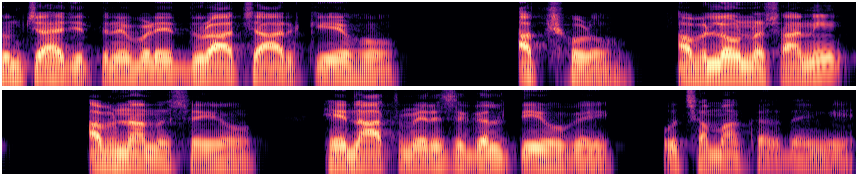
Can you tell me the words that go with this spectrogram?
तुम चाहे जितने बड़े दुराचार किए हो, अब छोड़ो। अब लो नशानी। अब ना नशे हो। हे नाथ, मेरे से गलती हो गई, वो क्षमा कर देंगे।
